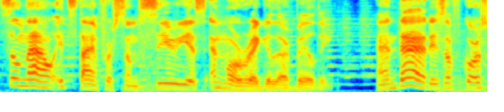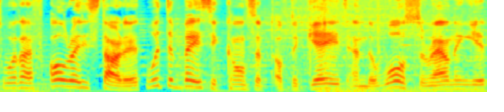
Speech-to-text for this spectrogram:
so now it's time for some serious and more regular building. And that is of course what I've already started with the basic concept of the gate and the walls surrounding it,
